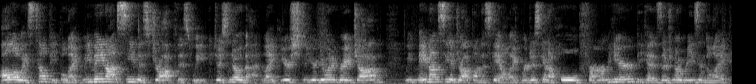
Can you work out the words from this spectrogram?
I'll always tell people like we may not see this drop this week. Just know that like you're you're doing a great job. We may not see a drop on the scale. Like we're just gonna hold firm here because there's no reason to like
